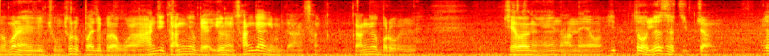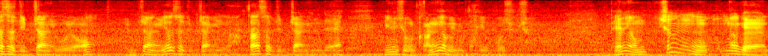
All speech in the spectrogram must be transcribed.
요번에 이 중투로 빠져가고 완전 강력에 이거는 상각입니다. 상- 강력으로 제왕이 나왔네요. 입도 여섯 입장, 여섯 입장이고요. 입장이 여섯 입장이가 다섯 입장인데 이런 식으로 강력입니다. 이거 보십시오. 배는 엄청나게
